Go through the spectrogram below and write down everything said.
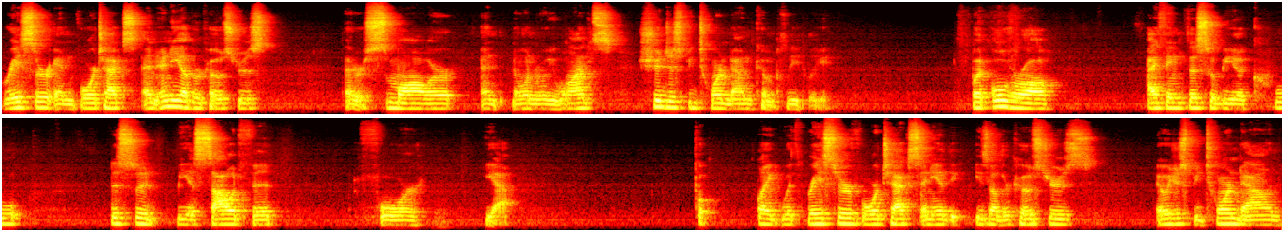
Racer and Vortex, and any other coasters that are smaller and no one really wants should just be torn down completely. But overall, I think this would be a cool, this would be a solid fit for, yeah. like with Racer, Vortex, any of the, these other coasters, it would just be torn down.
